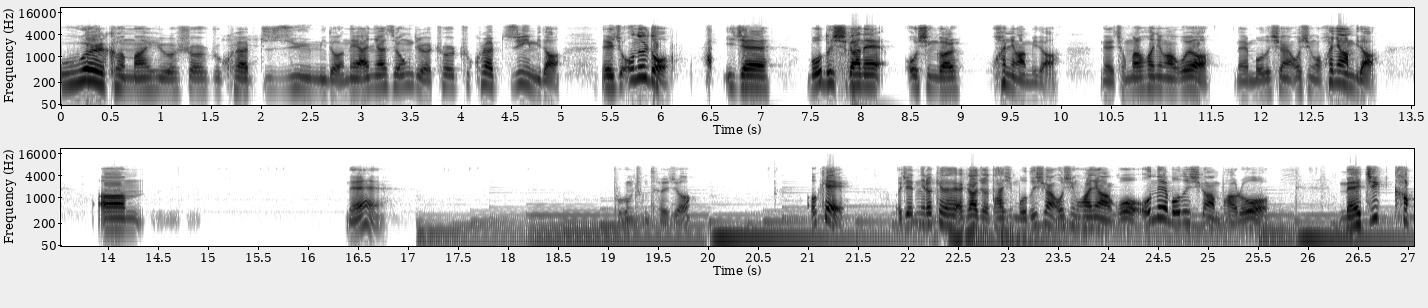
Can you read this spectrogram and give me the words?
Welcome my hero Crab Z입니다. 네 안녕하세요 형들 Crab Z입니다. 네 이제 오늘도 이제 모두 시간에 오신 걸 환영합니다. 네 정말 환영하고요. 네 모두 시간에 오신 걸 환영합니다. 음, 네 부금 좀 틀죠. 오케이 어쨌든 이렇게 해가지고 다시 모두 시간 오신 거 환영하고 오늘 모두 시간 바로 매직 카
